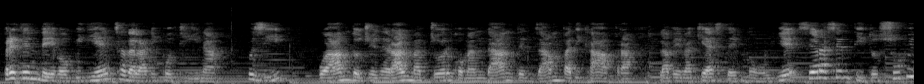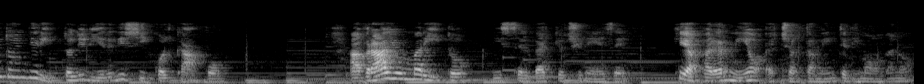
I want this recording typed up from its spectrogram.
Pretendeva obbedienza dalla nipotina, così quando general maggior comandante Zampa di Capra l'aveva chiesta in moglie, si era sentito subito in diritto di dire di sì col capo. Avrai un marito, disse il vecchio cinese, che a parer mio è certamente di Mogano.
